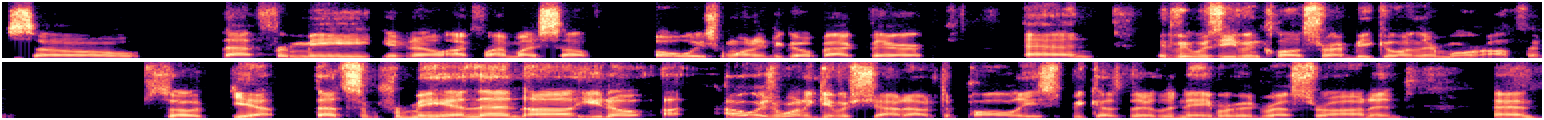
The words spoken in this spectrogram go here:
So that for me, you know, I find myself always wanting to go back there, and if it was even closer, I'd be going there more often so yeah, that's it for me. And then uh, you know, I, I always want to give a shout out to Paulie's because they're the neighborhood restaurant and and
